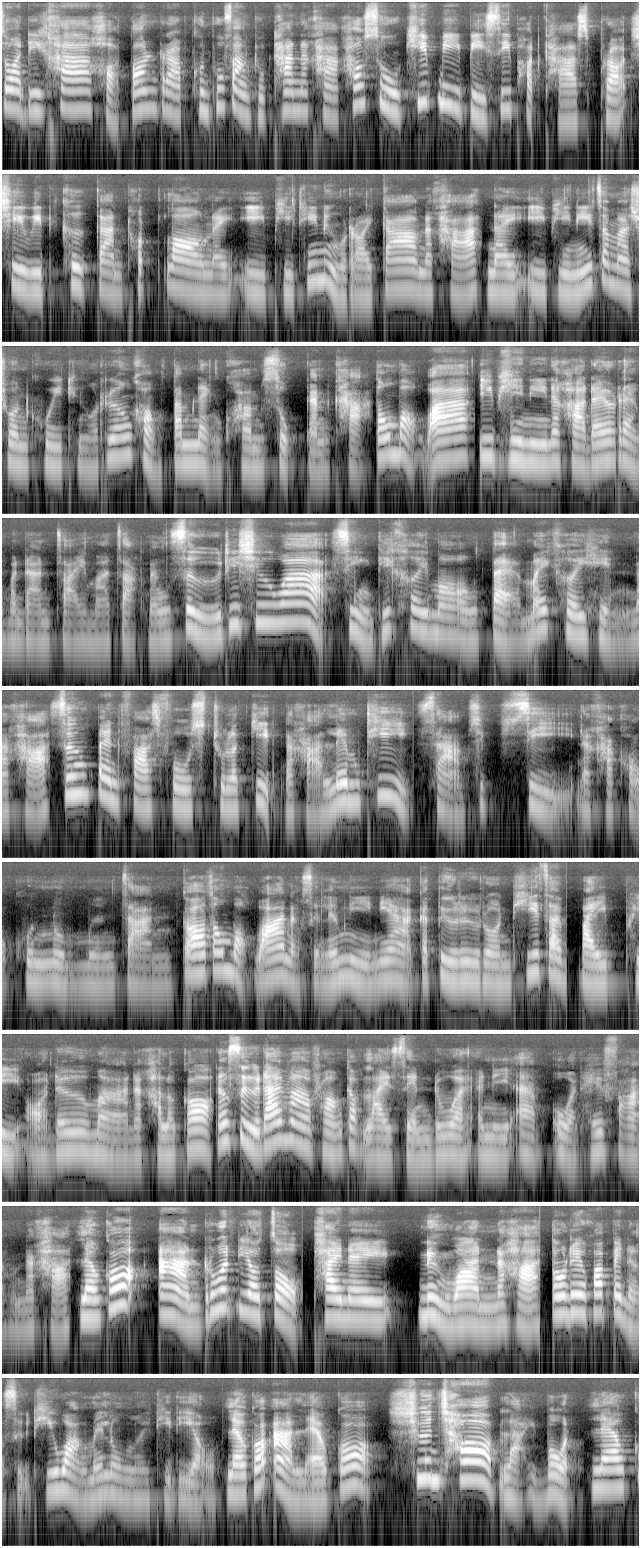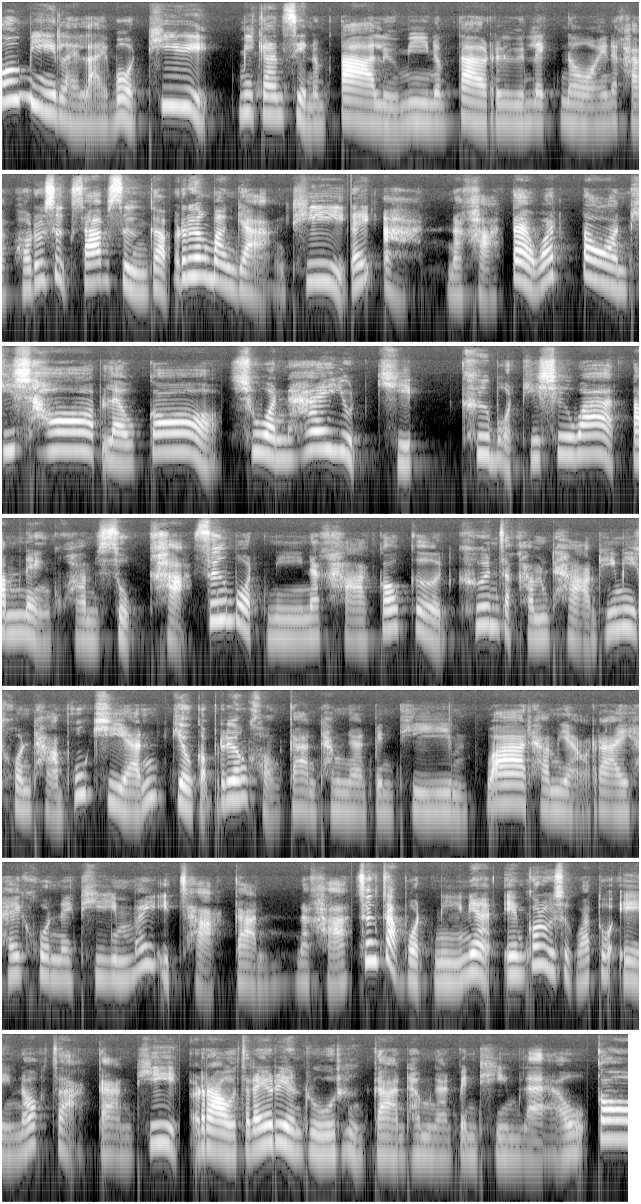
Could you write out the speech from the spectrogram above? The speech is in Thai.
สวัสดีค่ะ ขอต้อนรับคุณผู้ฟังทุกท่านนะคะ เข้าสู่คลิปมี BC Podcast เพราะชีวิตคือการทดลองใน EP ที่ 109 นะคะ ใน EP นี้จะมาชวนคุยถึงเรื่องของตำแหน่งความสุขกันค่ะ ต้องบอกว่า EP นี้นะคะได้แรงบันดาลใจมาจากหนังสือที่ชื่อว่าสิ่งที่เคยมองแต่ไม่เคยเห็นนะคะ ซึ่งเป็น Fast Food ธุรกิจนะคะ เล่มที่ 34 นะคะ ของคุณหนุ่มเมืองจันทร์ก็ต้องบอกว่าหนังสือเล่มนี้เนี่ยกระตือรือร้นที่จะไปpre-order มานะคะแล้วก็หนังสือได้มาพร้อมกับลายเซ็นด้วย อันนี้แอบอวดให้ฟังนะคะ แล้วก็อ่านรวดเดียวจบภายใน 1 วันนะคะ ต้องเรียกว่าเป็นหนังสือที่วางไม่ลงเลยทีเดียว แล้วก็อ่านแล้วก็ชื่นชอบหลายบท แล้วก็มีหลาย ๆ บทที่มีการเสียน้ำตาหรือมีน้ำตารื้นเล็กน้อยนะคะ เพราะรู้สึกซาบซึ้งกับเรื่องบางอย่างที่ได้อ่านนะคะ แต่ว่าตอนที่ชอบแล้วก็ชวนให้หยุดคิด คือบทที่ชื่อว่าตำแหน่งความสุขค่ะ ซึ่งบทนี้นะคะก็เกิดขึ้นจากคำถามที่มีคนถามผู้เขียนเกี่ยวกับเรื่องของการทำงานเป็นทีม ว่าทำอย่างไรให้คนในทีมไม่อิจฉากันนะคะ ซึ่งจากบทนี้เนี่ยเอมก็รู้สึกว่าตัวเองนอกจากการที่เราจะได้เรียนรู้ถึงการทำงานเป็นทีมแล้ว ก็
